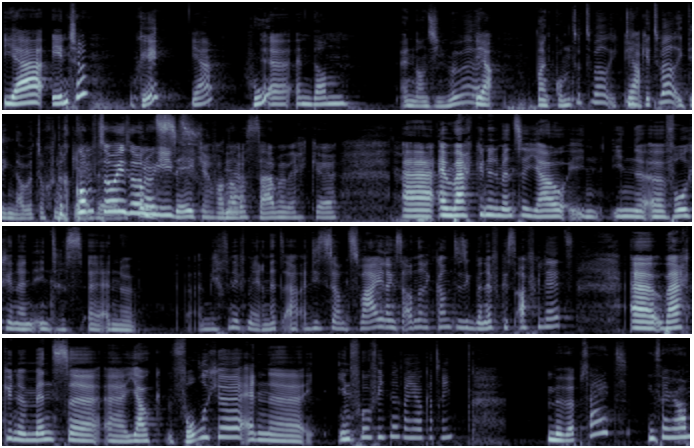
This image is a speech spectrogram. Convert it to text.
Ja, eentje. Oké. Okay. Ja. Hoe? en dan... En dan zien we wel. Ja dan komt het wel. Ik denk het wel. Ik denk dat we toch nog... Er komt sowieso er nog iets. zeker van alles samenwerken. Uh, en waar kunnen de mensen jou in, in uh, volgen en interesseren? Uh, en Mirten heeft mij er net... die is aan het zwaaien langs de andere kant, dus ik ben even afgeleid. waar kunnen mensen jou volgen en info vinden van jou, Katrien? Mijn website, Instagram,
